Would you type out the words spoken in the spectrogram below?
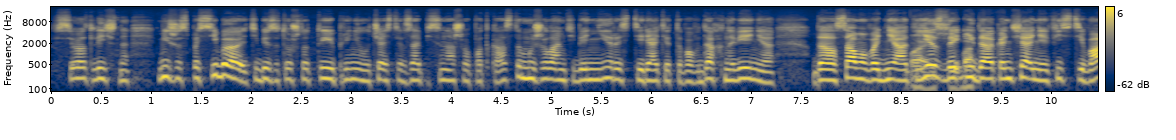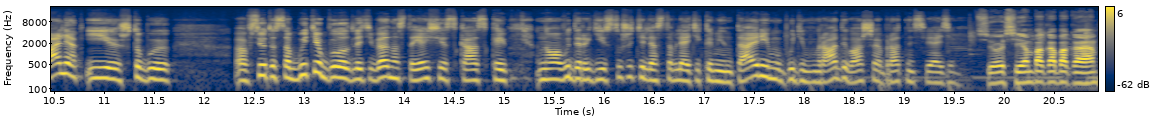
Все отлично. Миша, спасибо тебе за то, что ты принял участие в записи нашего подкаста. Мы желаем тебе не растерять этого вдохновения до самого дня отъезда спасибо. и до окончания фестиваля. И чтобы все это событие было для тебя настоящей сказкой. Ну а вы, дорогие слушатели, оставляйте комментарии, мы будем рады вашей обратной связи. Все, всем пока-пока.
